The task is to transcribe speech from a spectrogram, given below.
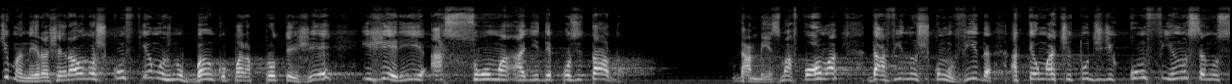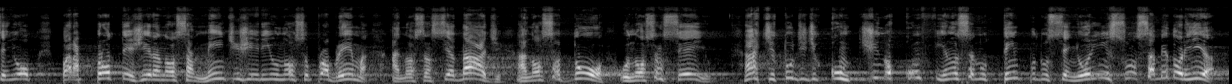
De maneira geral, nós confiamos no banco para proteger e gerir a soma ali depositada. Da mesma forma, Davi nos convida a ter uma atitude de confiança no Senhor para proteger a nossa mente e gerir o nosso problema, a nossa ansiedade, a nossa dor, o nosso anseio. A atitude de contínua confiança no tempo do Senhor e em Sua sabedoria.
